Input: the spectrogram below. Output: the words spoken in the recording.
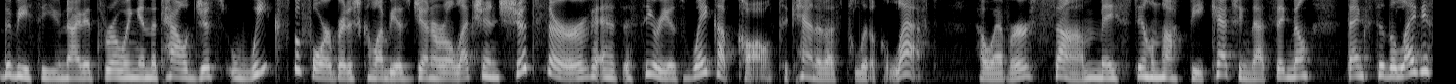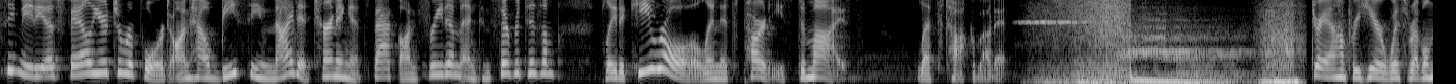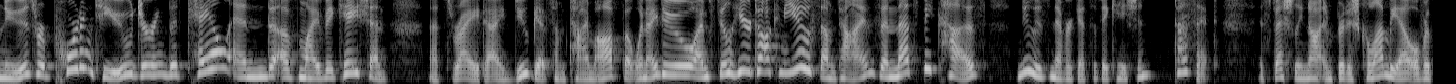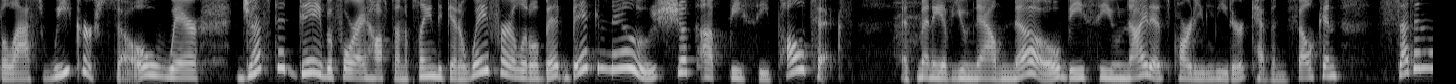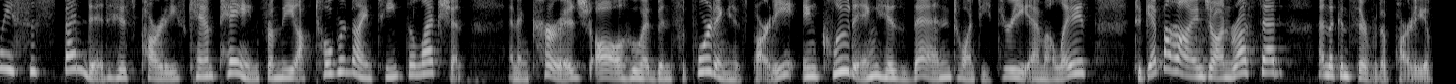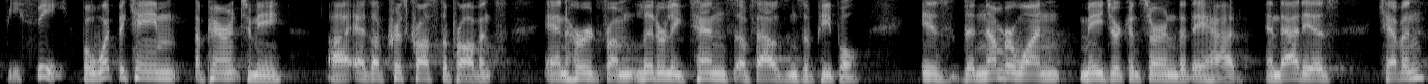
The BC United throwing in the towel just weeks before British Columbia's general election should serve as a serious wake up call to Canada's political left. However, some may still not be catching that signal thanks to the legacy media's failure to report on how BC United turning its back on freedom and conservatism played a key role in its party's demise. Let's talk about it. Drea Humphrey here with Rebel News, reporting to you during the tail end of my vacation. That's right, I do get some time off, but when I do, I'm still here talking to you sometimes, and that's because news never gets a vacation, does it? Especially not in British Columbia over the last week or so, where just a day before I hopped on a plane to get away for a little bit, big news shook up BC politics. As many of you now know, BC United's party leader, Kevin Falcon, suddenly suspended his party's campaign from the October 19th election and encouraged all who had been supporting his party, including his then 23 MLAs, to get behind John Rustad and the Conservative Party of BC. But what became apparent to me uh, as I've crisscrossed the province and heard from literally tens of thousands of people is the number one major concern that they had. And that is, Kevin,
